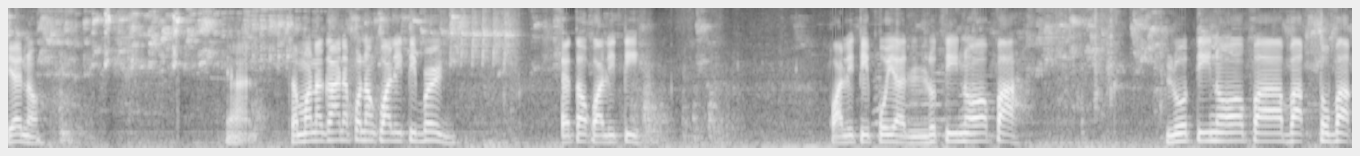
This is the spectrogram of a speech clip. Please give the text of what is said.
Yan, oh. Yan. Sa mga naghanap po ng quality bird. Eto, quality. Quality po yan. Lutino Opa. Lutino Opa back to back.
